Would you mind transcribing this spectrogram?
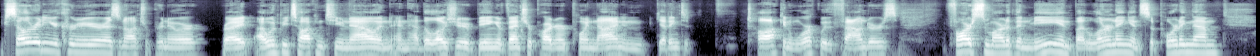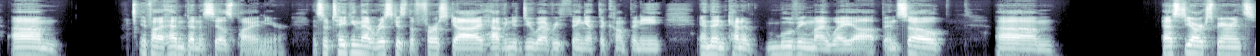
Accelerating your career as an entrepreneur, right? I wouldn't be talking to you now and, and have the luxury of being a venture partner at Point Nine and getting to talk and work with founders far smarter than me and but learning and supporting them um, if I hadn't been a sales pioneer. And so taking that risk as the first guy, having to do everything at the company, and then kind of moving my way up. And so um, SDR experience,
